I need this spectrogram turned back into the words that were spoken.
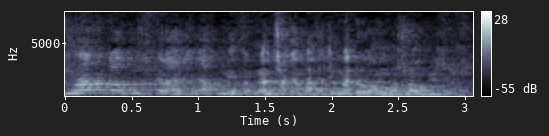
munhu anonga kuswera achida kunetsa munhu anotsvaga basa chimwandiro wangu zvaupi izvozvo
